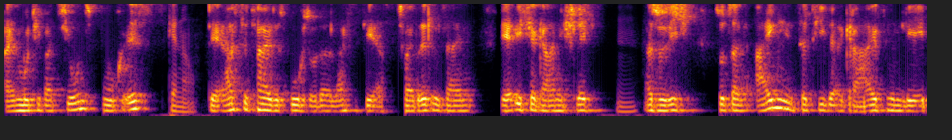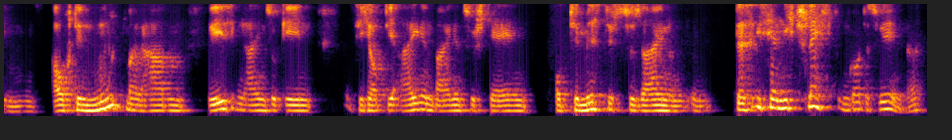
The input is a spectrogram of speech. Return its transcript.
ein Motivationsbuch ist. Genau. Der erste Teil des Buches, oder lass es die ersten zwei Drittel sein, der ist ja gar nicht schlecht. Mhm. Also sich sozusagen Eigeninitiative ergreifen im Leben, auch den Mut mal haben, Risiken einzugehen, sich auf die eigenen Beine zu stellen, optimistisch zu sein und, und das ist ja nicht schlecht, um Gottes Willen. Ne?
